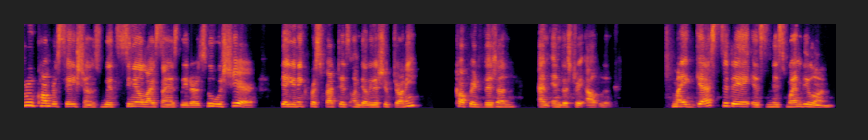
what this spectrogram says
through conversations with senior life science leaders who will share their unique perspectives on their leadership journey, corporate vision, and industry outlook. My guest today is Ms. Wendy Lund,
